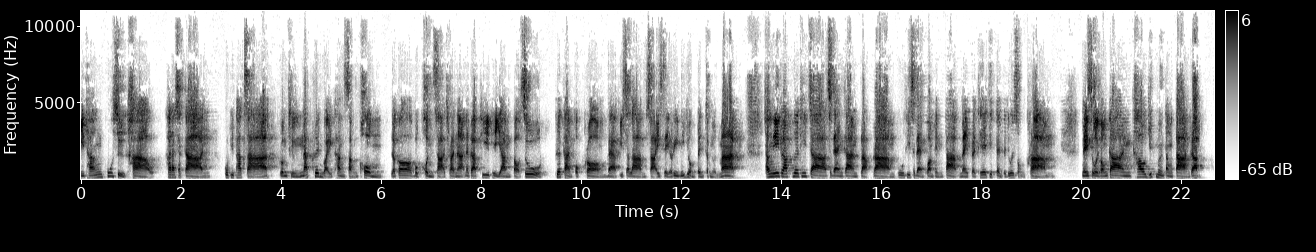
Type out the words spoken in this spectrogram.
มีทั้งผู้สื่อข่าวข้าราชการ ผู้พิพากษารวมถึงนักเคลื่อนไหวทางสังคม แล้วก็บุคคลสาธารณะนะครับ ที่พยายามต่อสู้เพื่อการปกครองแบบอิสลามสายเสรีนิยมเป็นจำนวนมาก ทั้งนี้ครับเพื่อที่จะแสดงการปราบปราม ผู้ที่แสดงความเห็นต่างในประเทศที่เต็มไปด้วยสงคราม ในส่วนของการเข้ายึดเมืองต่างๆ ครับ โฆ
